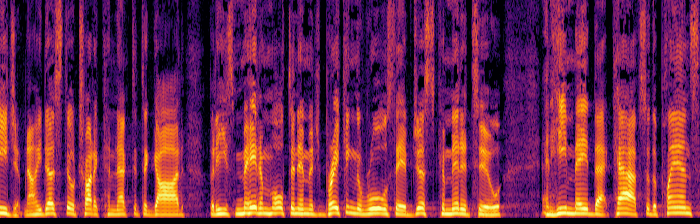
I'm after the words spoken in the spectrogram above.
Egypt. Now, he does still try to connect it to God, but he's made a molten image, breaking the rules they have just committed to, and he made that calf. So the plans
